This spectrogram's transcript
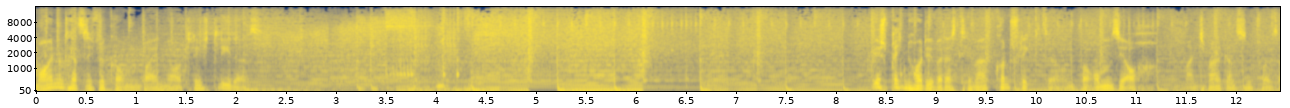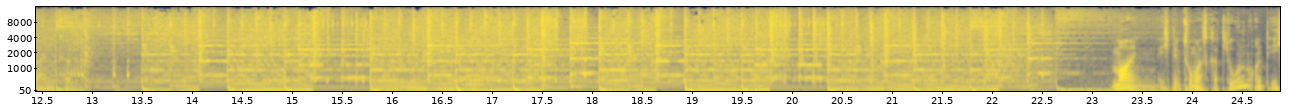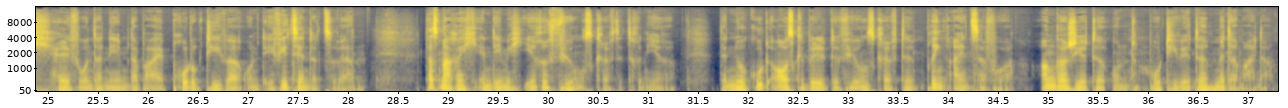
moin und herzlich willkommen bei Nordlicht Leaders. Wir sprechen heute über das Thema Konflikte und warum sie auch manchmal ganz sinnvoll sein können. Moin, ich bin Thomas Katlun und ich helfe Unternehmen dabei, produktiver und effizienter zu werden. Das mache ich, indem ich ihre Führungskräfte trainiere. Denn nur gut ausgebildete Führungskräfte bringen eins hervor, engagierte und motivierte Mitarbeiter.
